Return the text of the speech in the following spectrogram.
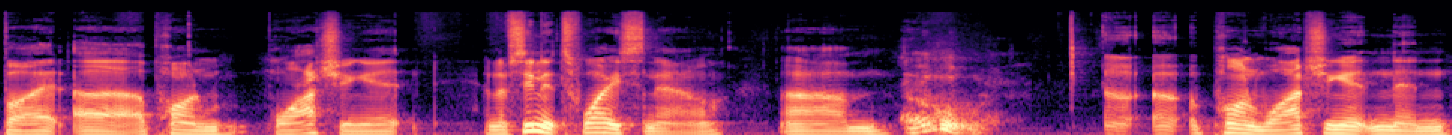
But uh, upon watching it, and I've seen it twice now. Um, Oh, uh, upon watching it and then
